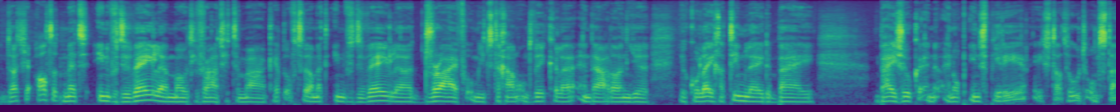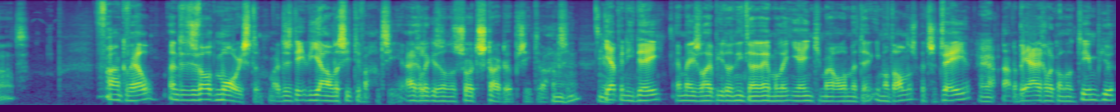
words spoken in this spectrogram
dat je altijd met individuele motivatie te maken hebt. Oftewel met individuele drive om iets te gaan ontwikkelen en daar dan je, je collega-teamleden bij, bij zoeken en, en op inspireren. Is dat hoe het ontstaat? Vaak wel. En dit is wel het mooiste. Maar het is de ideale situatie. Eigenlijk is dat een soort start-up situatie. Mhm, je hebt een idee. En meestal heb je dat niet helemaal in je eentje, maar al met iemand anders, met z'n tweeën. Nou, dan ben je eigenlijk al een teampje.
